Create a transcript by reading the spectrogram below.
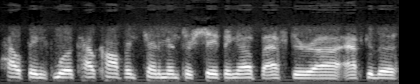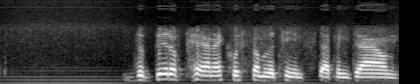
how things look, how conference tournaments are shaping up after uh, after the the bit of panic with some of the teams stepping down,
